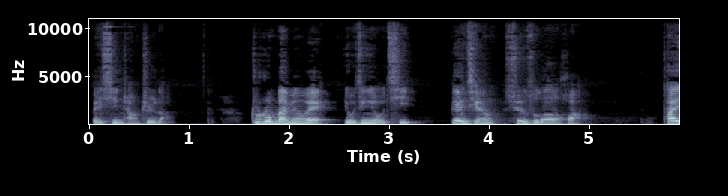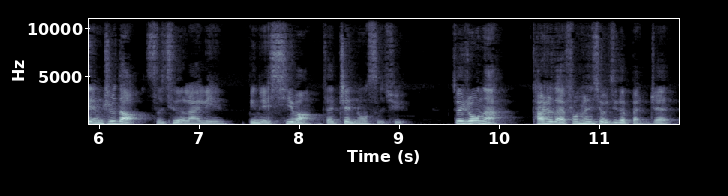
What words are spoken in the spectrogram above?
被信长知道，竹中半兵卫又惊又气，病情迅速的恶化。他已经知道死期的来临，并且希望在阵中死去。最终呢，他是在丰臣秀吉的本镇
